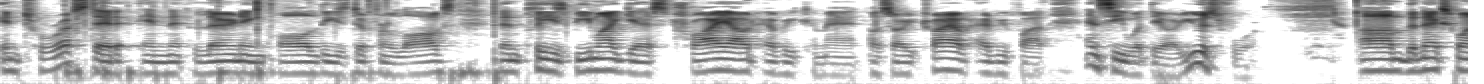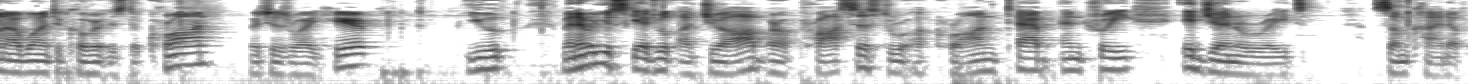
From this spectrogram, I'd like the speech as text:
interested in learning all these different logs, then please be my guest. Try out every command. Oh, sorry, try out every file and see what they are used for. Um, the next one I wanted to cover is the cron, which is right here. You, whenever you schedule a job or a process through a crontab entry, it generates some kind of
